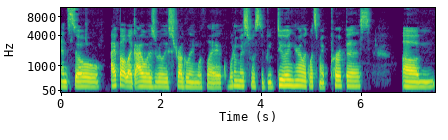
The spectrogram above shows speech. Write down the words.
And so I felt like I was really struggling with like, what am I supposed to be doing here? Like, what's my purpose? Um,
